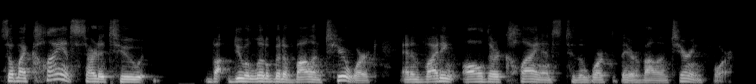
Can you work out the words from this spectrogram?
So my clients started to do a little bit of volunteer work and inviting all their clients to the work that they were volunteering for.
